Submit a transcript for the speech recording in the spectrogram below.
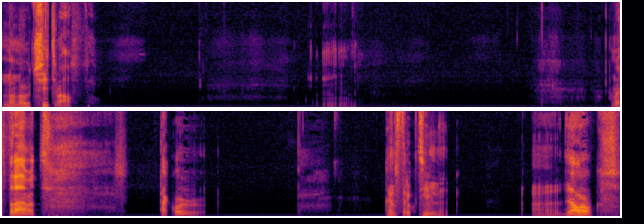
ну, научить вас. Выстраивать такой конструктивный диалог с,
